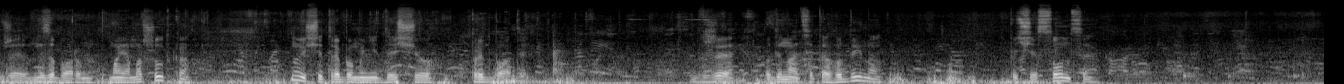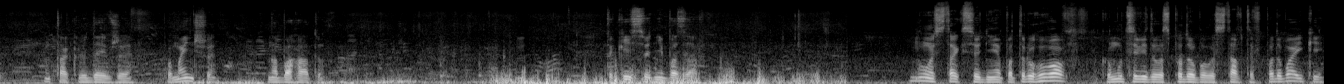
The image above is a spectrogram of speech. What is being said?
вже незабаром моя маршрутка. Ну і ще треба мені дещо придбати. Вже 11 година, пече сонце. Ну так, людей вже поменше набагато. Такий сьогодні базар. Ну ось так сьогодні я поторгував. Кому це відео сподобалось, ставте вподобайки,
